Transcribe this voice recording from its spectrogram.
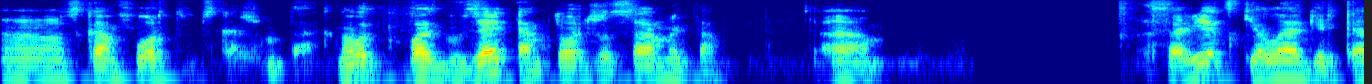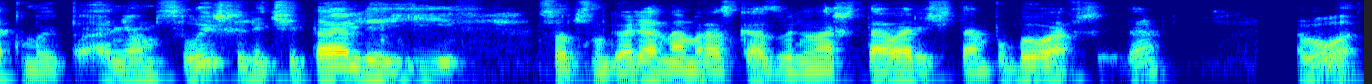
с комфортом, скажем так. Ну вот взять там тот же самый там советский лагерь, как мы о нем слышали, читали и, собственно говоря, нам рассказывали наши товарищи там побывавшие, да? Вот.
